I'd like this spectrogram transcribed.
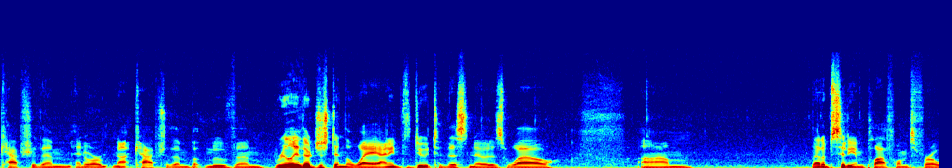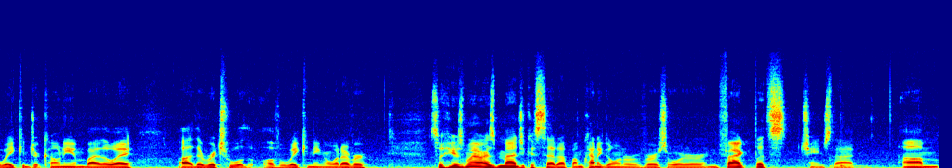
capture them and or not capture them, but move them. Really, they're just in the way. I need to do it to this node as well. Um, that obsidian platform's for awakened draconium, by the way. Uh, the ritual of awakening or whatever. So here's my Ars Magica setup. I'm kind of going in reverse order. In fact, let's change that. Um,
